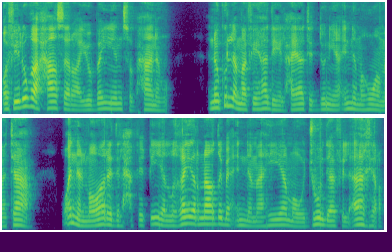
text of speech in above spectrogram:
وفي لغة حاصرة يبين سبحانه أن كل ما في هذه الحياة الدنيا إنما هو متاع وأن الموارد الحقيقية الغير ناضبة إنما هي موجودة في الآخرة.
